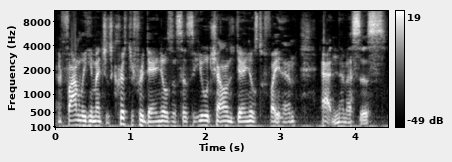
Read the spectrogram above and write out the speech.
and finally he mentions Christopher Daniels and says that he will challenge Daniels to fight him at Nemesis.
